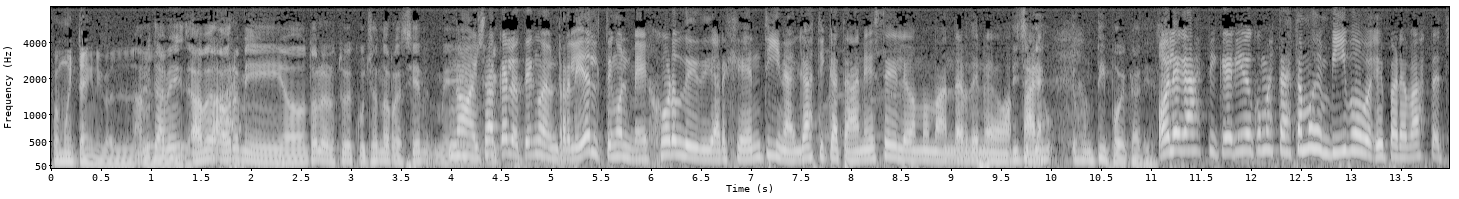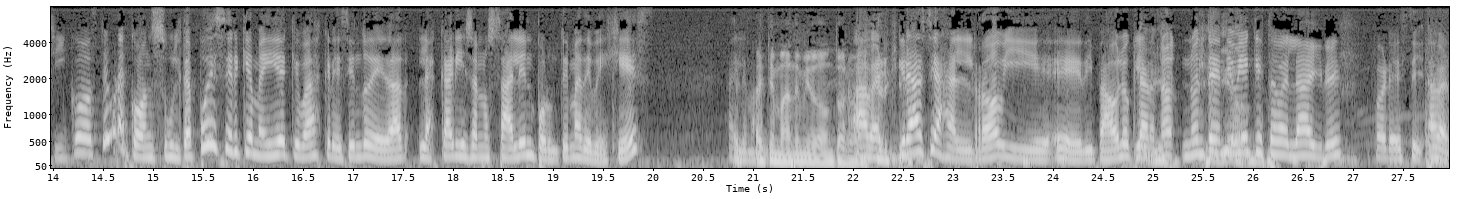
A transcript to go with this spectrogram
Fue muy técnico el. A mí el- también, a ver, ahora mi odontólogo lo estuve escuchando recién. Me, No, yo me- acá lo tengo, en realidad lo tengo el mejor de, de Argentina, el Gasti Catanese, le vamos a mandar de nuevo. Dice Ahora. que es, es un tipo de caries. Hola Gasti, querido, ¿cómo estás? Estamos en vivo eh, para Basta, chicos. Tengo una consulta. ¿Puede ser que a medida que vas creciendo de edad, las caries ya no salen por un tema de vejez? Ahí le mando. Ahí te mandé mi odontólogo. A ver, gracias al Robbie eh, Di Paolo, claro, no, no entendió bien que estaba al aire. Por eso, a ver,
